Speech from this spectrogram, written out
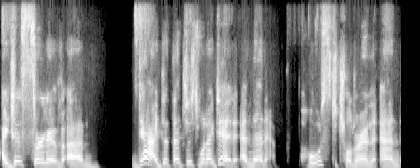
I just sort of, um, yeah, I did. That's just what I did. And then post children and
